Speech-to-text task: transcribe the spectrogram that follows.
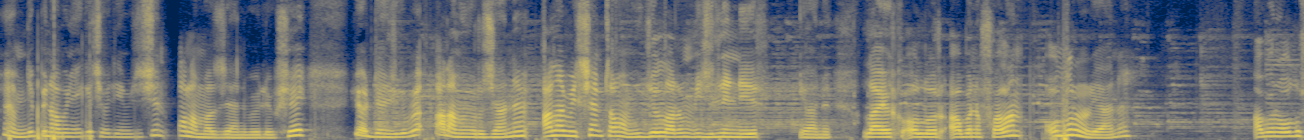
hem de 1000 aboneye geçmediğimiz için olamaz yani böyle bir şey. Gördüğünüz gibi alamıyoruz yani. Alabilsem tamam videolarım izlenir yani like olur abone falan olur yani. Abone olur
